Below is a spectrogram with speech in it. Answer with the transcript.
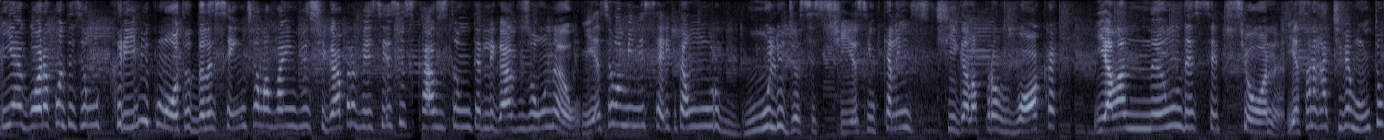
e agora aconteceu um crime com outra adolescente, ela vai investigar para ver se esses casos estão interligados ou não. E essa é uma minissérie que dá um orgulho de assistir, assim, porque ela instiga, ela provoca e ela não decepciona. E essa narrativa é muito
